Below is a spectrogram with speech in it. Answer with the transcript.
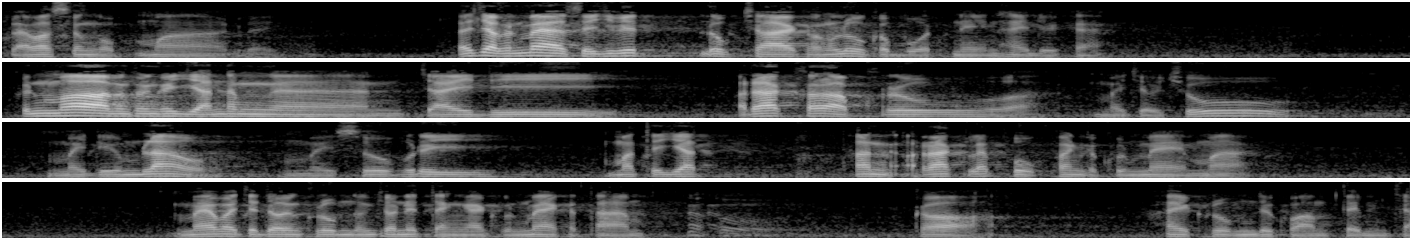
แปลว่าสงบมากเลย แล้วจากคุณแม่เสียชีวิตลูกชายของลูกกบวชเนนให้ด้วยค่ะ คุณพ่อเป็นคนขยันทำงาน ใจดี รักครอบครัว ไม่เจ้าชู้ ไม่ดื่มเหล้าไม่สูบบุหรี่มัธยัติท่านรักและผูกพันกับคุณแม่มาก แม้ว่าจะโดนคลุมถึงจนได้แต่งงานคุณแม่ก็ตาม ก็ให้คลุมด้วยความเต็มใจ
